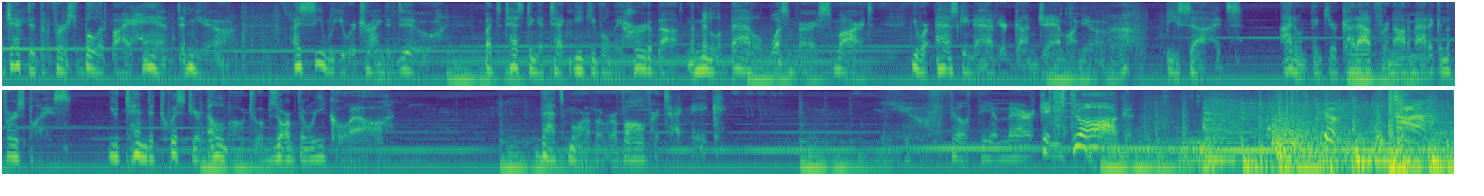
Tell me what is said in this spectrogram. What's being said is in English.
You ejected the first bullet by hand, didn't you? I see what you were trying to do. But testing a technique you've only heard about in the middle of battle wasn't very smart. You were asking to have your gun jam on you. Besides, I don't think you're cut out for an automatic in the first place. You tend to twist your elbow to absorb the recoil. That's more of a revolver technique. You filthy American dog! Ah!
